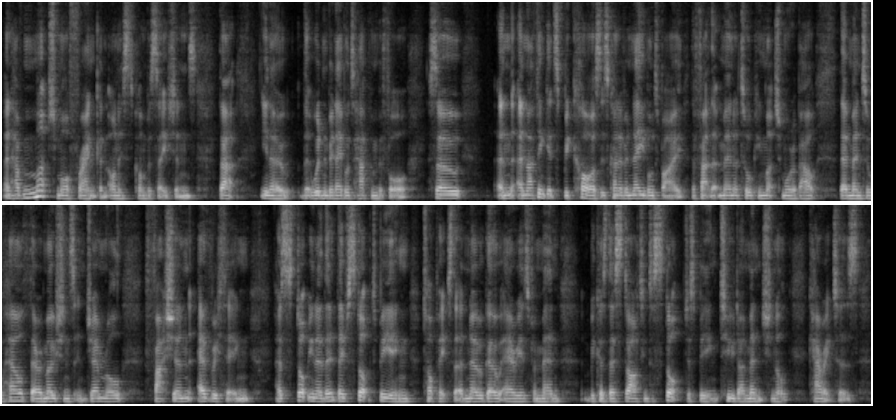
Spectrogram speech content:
and have much more frank and honest conversations that, you know, that wouldn't have been able to happen before. So, and and I think it's because it's kind of enabled by the fact that men are talking much more about their mental health, their emotions in general, fashion, everything has stopped. You know, they, they've stopped being topics that are no go areas for men because they're starting to stop just being two dimensional characters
